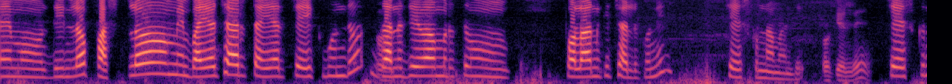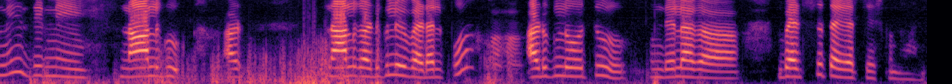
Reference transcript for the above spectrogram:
మేము దీనిలో ఫస్ట్లో మేము బయోచార్ తయారు చేయకముందు ఘనజీవామృతం పొలానికి చల్లుకుని చేసుకున్నామండి. ఓకే అండి. చేసుకుని దీన్ని నాలుగు నాలుగు అడుగులు వెడల్పు అడుగు లోతు ఉండేలాగా బెడ్స్ తయారు చేసుకున్నామండి.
